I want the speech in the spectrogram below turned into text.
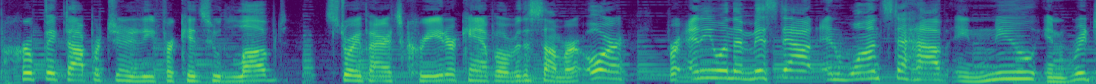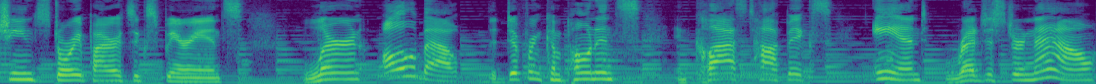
perfect opportunity for kids who loved Story Pirates Creator Camp over the summer or for anyone that missed out and wants to have a new, enriching Story Pirates experience. Learn all about the different components and class topics and register now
